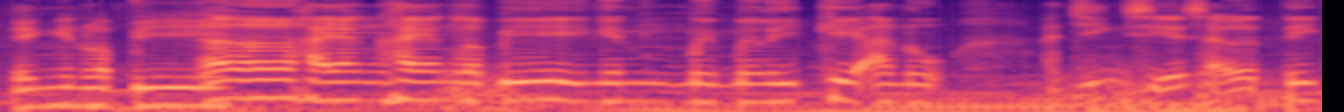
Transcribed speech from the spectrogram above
Ingin lebih Eh, hayang hayang lebih ingin memiliki anu anjing sih saeutik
